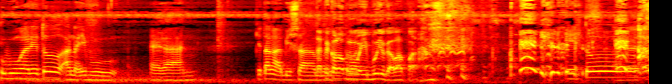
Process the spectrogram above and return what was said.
hubungan itu anak ibu ya kan? Kita nggak bisa tapi kalau mau ibu juga bapak. Itu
